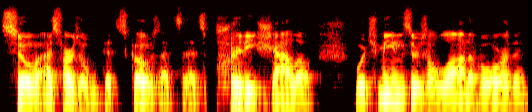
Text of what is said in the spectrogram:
So, as far as open pits goes, that's that's pretty shallow, which means there's a lot of ore that,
